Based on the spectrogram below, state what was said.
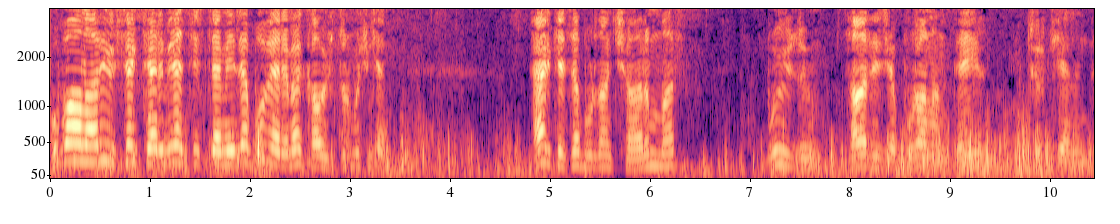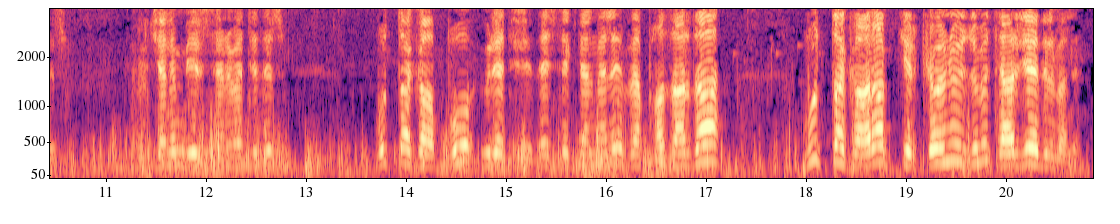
Bu bağları yüksek terbiye sistemiyle bu verime kavuşturmuşken herkese buradan çağrım var. Bu üzüm sadece buranın değil, Türkiye'nindir. Ülkenin bir servetidir. Mutlaka bu üretici desteklenmeli ve pazarda mutlaka Arapgir köhnü üzümü tercih edilmeli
